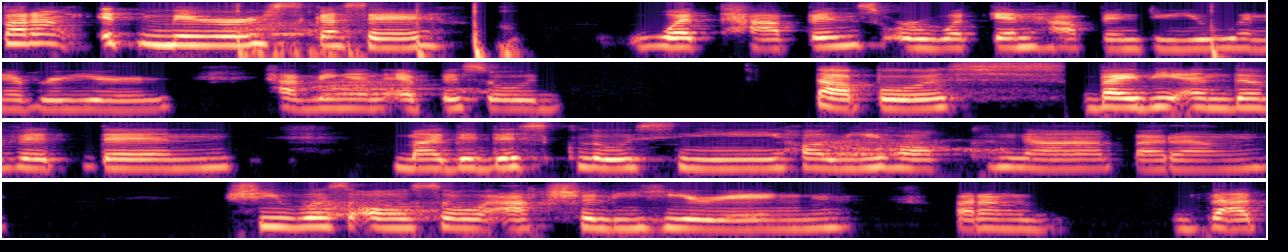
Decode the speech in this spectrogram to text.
parang it mirrors kasi what happens or what can happen to you whenever you're having an episode. Tapos, by the end of it, then, madi-disclose ni Hollyhock na parang she was also actually hearing parang that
